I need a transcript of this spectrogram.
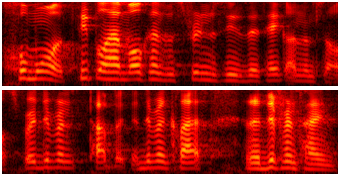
Chumrot. People have all kinds of stringencies they take on themselves for a different topic, a different class, and a different time.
